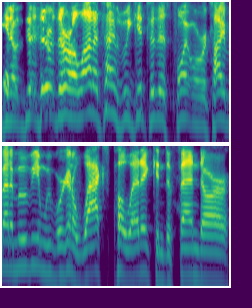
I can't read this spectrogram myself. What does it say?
you know, there, there are a lot of times we get to this point where we're talking about a movie and we, we're going to wax poetic and defend our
